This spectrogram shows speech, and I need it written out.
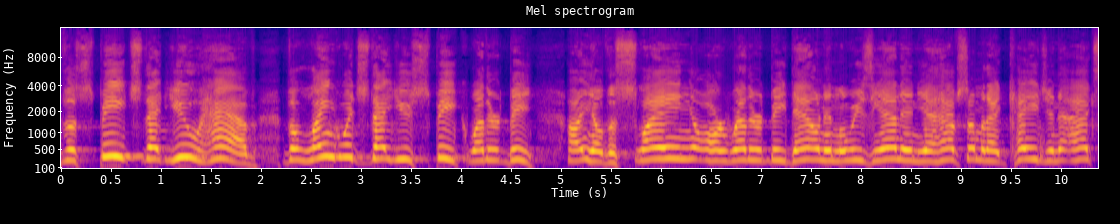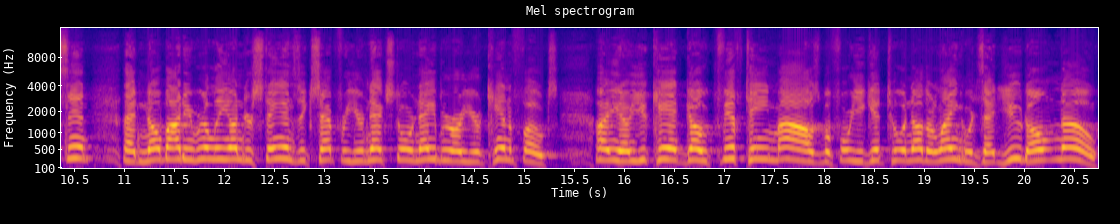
the speech that you have, the language that you speak, whether it be uh, you know, the slang or whether it be down in Louisiana and you have some of that Cajun accent that nobody really understands except for your next door neighbor or your kinfolks. Uh, you know, you can't go 15 miles before you get to another language that you don't know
